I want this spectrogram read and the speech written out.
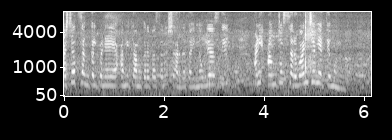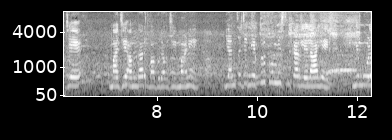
अशाच संकल्पने आम्ही काम करत असताना शारदाताई नवले असतील. आणि आमच्या सर्वांचे नेते म्हणून जे माझे आमदार बाबूरावजी माने यांचं जे नेतृत्व मी स्वीकारलेलं आहे मी मूळ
